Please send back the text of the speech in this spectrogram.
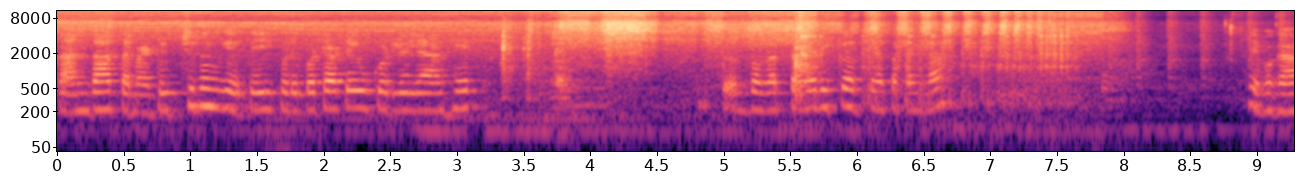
कांदा टमॅटो चिरून घेते. इकडे बटाटे उकडलेले आहेत. तर बघा तयारी करते आता पहिला. हे बघा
